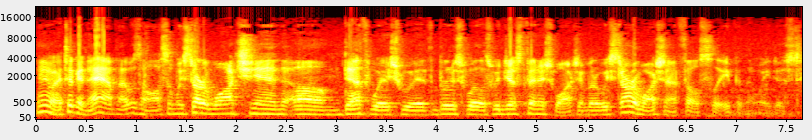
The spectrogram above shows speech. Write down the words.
Anyway, I took a nap. That was awesome. We started watching um, Death Wish with Bruce Willis. We just finished watching, but we started watching. I fell asleep, and then we just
